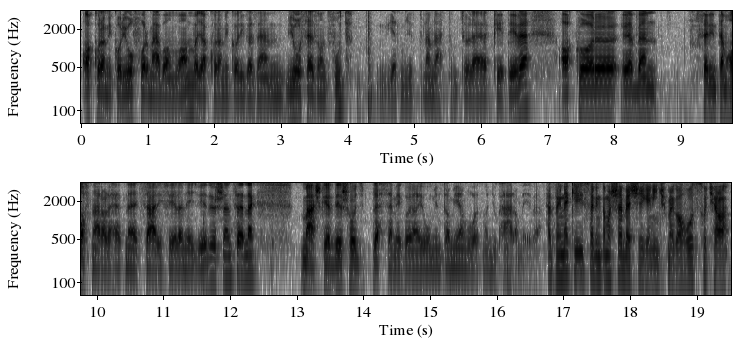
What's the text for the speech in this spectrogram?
akkor, amikor jó formában van, vagy akkor, amikor igazán jó szezont fut, ilyet mondjuk nem láttunk tőle két éve, akkor ő ebben szerintem hasznára lehetne egy szári féle négyvédős rendszernek. Más kérdés, hogy lesz-e még olyan jó, mint amilyen volt mondjuk három éve. Hát meg neki szerintem a sebessége nincs meg ahhoz, hogyha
